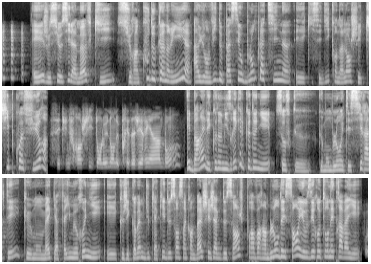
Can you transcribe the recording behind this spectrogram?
Et je suis aussi la meuf qui, sur un coup de connerie, a eu envie de passer au blond platine et qui s'est dit qu'en allant chez Cheap Coiffure, C'est une franchise dont le nom ne présageait rien de bon? eh ben elle économiserait quelques deniers. Sauf que, que mon blond était si raté que mon mec a failli me renier et que j'ai quand même dû claquer 250 balles chez Jacques Desange pour avoir un blond décent et oser retourner travailler. Oui,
